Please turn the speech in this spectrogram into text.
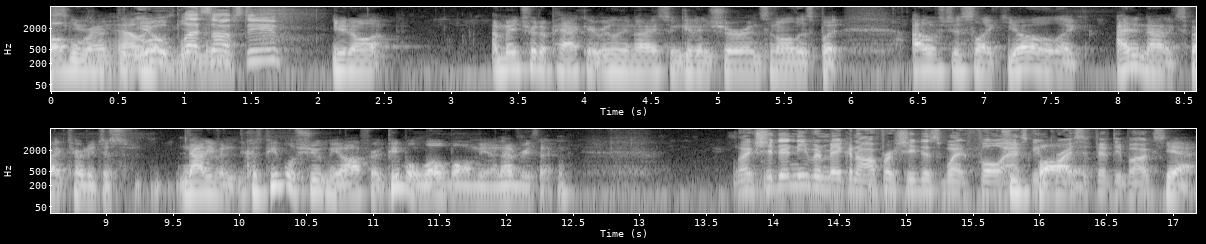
bubble Excuse me, wrapped it. how- You know, bless getting up, Steve. you know, I made sure to pack it really nice and get insurance and all this, but I was just like, yo, like, I did not expect her to just not even because people shoot me off people lowball me on everything. Like she didn't even make an offer. She just went full She asking bought price it. at fifty bucks. Yeah.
